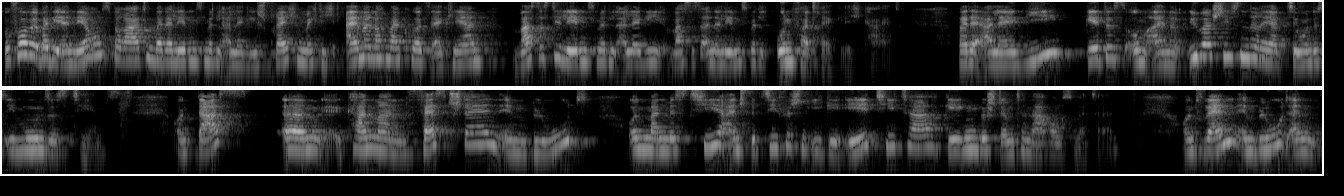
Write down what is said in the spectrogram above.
bevor wir über die Ernährungsberatung bei der Lebensmittelallergie sprechen, möchte ich einmal noch mal kurz erklären, was ist die Lebensmittelallergie, was ist eine Lebensmittelunverträglichkeit. Bei der Allergie geht es um eine überschießende Reaktion des Immunsystems. Und das kann man feststellen im Blut und man misst hier einen spezifischen IgE-Titer gegen bestimmte Nahrungsmittel. Und wenn im Blut ein,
